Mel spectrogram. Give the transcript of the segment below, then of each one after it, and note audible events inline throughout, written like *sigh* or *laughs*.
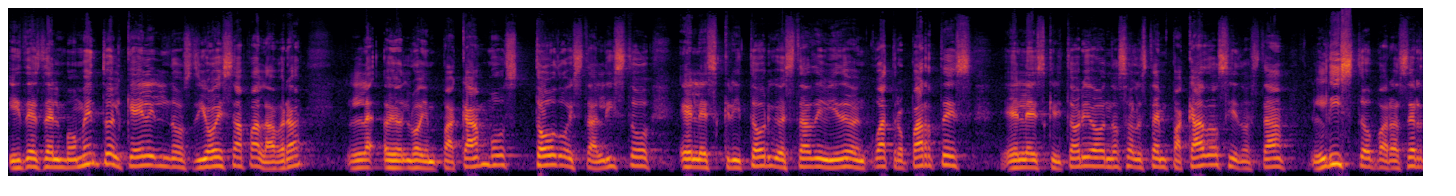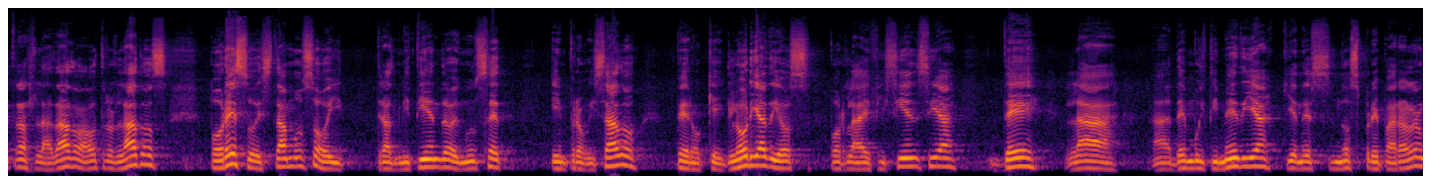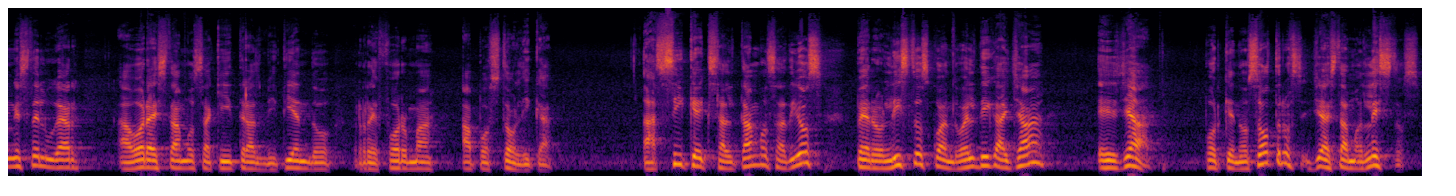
Y desde el momento en que Él nos dio esa palabra, lo empacamos, todo está listo, el escritorio está dividido en cuatro partes, el escritorio no solo está empacado, sino está listo para ser trasladado a otros lados. Por eso estamos hoy transmitiendo en un set improvisado, pero que gloria a Dios por la eficiencia de la ah, de multimedia, quienes nos prepararon este lugar. Ahora estamos aquí transmitiendo Reforma apostólica. Así que exaltamos a Dios, pero listos cuando Él diga ya, es ya, porque nosotros ya estamos listos.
